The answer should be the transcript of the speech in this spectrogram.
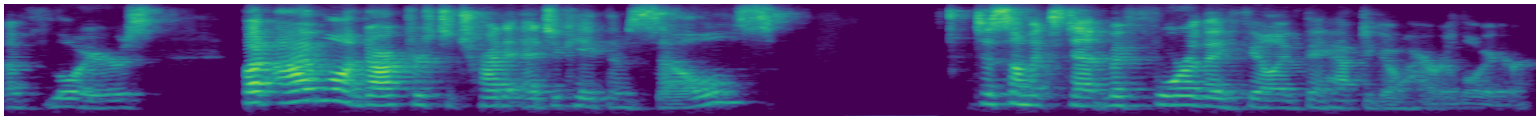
of lawyers. But I want doctors to try to educate themselves to some extent before they feel like they have to go hire a lawyer.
